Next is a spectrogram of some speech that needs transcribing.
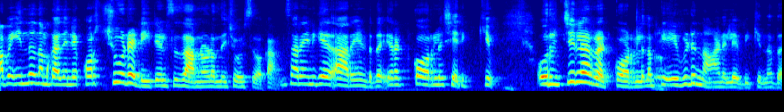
അപ്പോൾ ഇന്ന് നമുക്ക് അതിന്റെ കുറച്ചുകൂടെ ഡീറ്റെയിൽസ് സാറിനോടൊന്ന് ചോദിച്ചു നോക്കാം. സാർ എനിക്ക് അറിയേണ്ടത് ഈ റെഡ് കോറൽ ശരിക്കും ഒറിജിനൽ റെഡ് കോറൽ നമുക്ക് എവിടെ നിന്നാണ് ലഭിക്കുന്നത്?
